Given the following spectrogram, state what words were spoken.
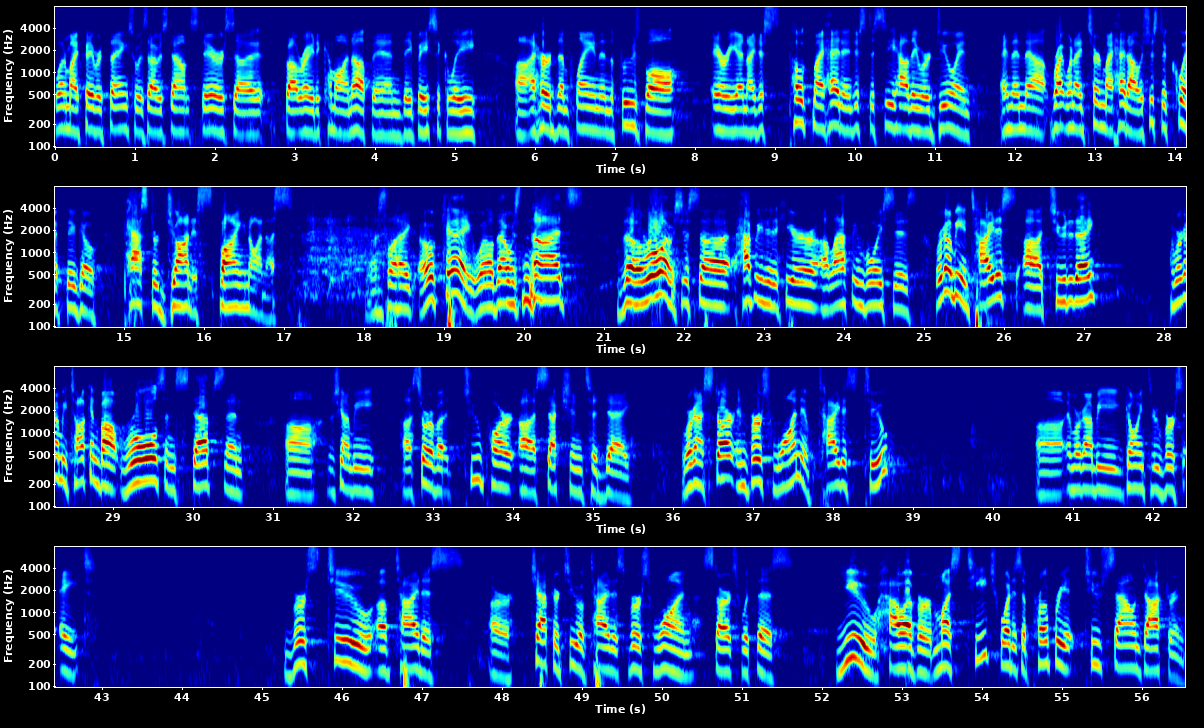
one of my favorite things was I was downstairs uh, about ready to come on up, and they basically, uh, I heard them playing in the foosball area, and I just poked my head in just to see how they were doing. And then uh, right when I turned my head out, it was just a quick, they go, Pastor John is spying on us. I was like, okay, well, that was not the role. I was just uh, happy to hear uh, laughing voices. We're going to be in Titus uh, 2 today. We're going to be talking about roles and steps, and uh, there's going to be uh, sort of a two part uh, section today. We're going to start in verse 1 of Titus 2, uh, and we're going to be going through verse 8. Verse 2 of Titus, or chapter 2 of Titus, verse 1, starts with this You, however, must teach what is appropriate to sound doctrine.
